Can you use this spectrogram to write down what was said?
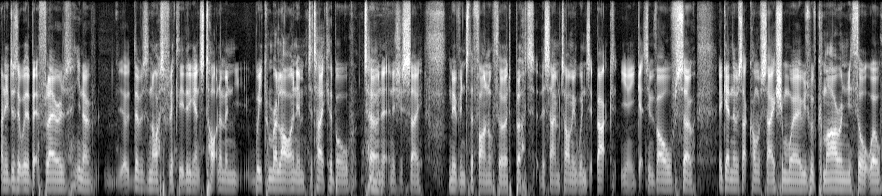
And he does it with a bit of flair. As you know, there was a nice flick that he did against Tottenham, and we can rely on him to take the ball, turn Mm. it, and as you say, move into the final third. But at the same time, he wins it back. You know, he gets involved. So again, there was that conversation where he was with Kamara, and you thought, well,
